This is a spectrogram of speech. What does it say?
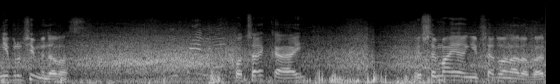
nie wrócimy do was. Poczekaj. Jeszcze Maja nie wsiadła na rower.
